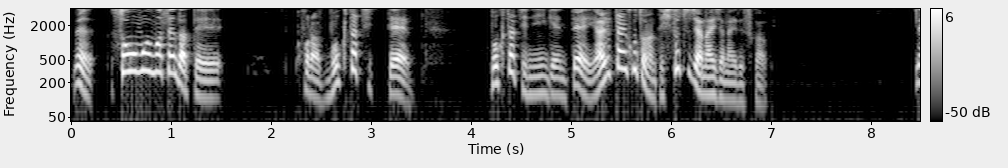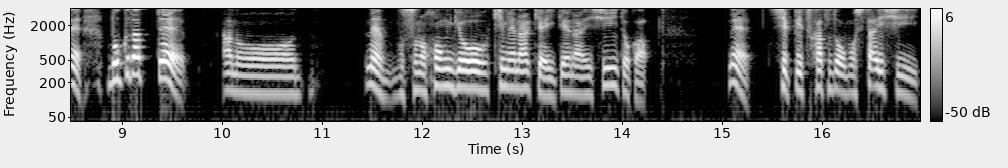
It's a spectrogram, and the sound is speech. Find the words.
ね、そう思いません？だってほら僕たちって僕たち人間ってやりたいことなんて一つじゃないじゃないですか。ね、僕だってあのー、ねその本業を決めなきゃいけないしとかね執筆活動もしたいし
